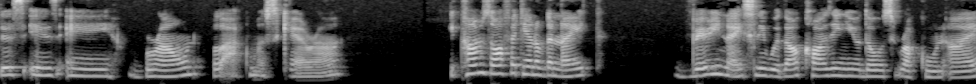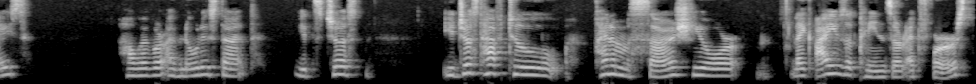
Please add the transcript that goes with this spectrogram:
this is a brown black mascara. It comes off at the end of the night very nicely without causing you those raccoon eyes. However, I've noticed that it's just, you just have to kind of massage your, like I use a cleanser at first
